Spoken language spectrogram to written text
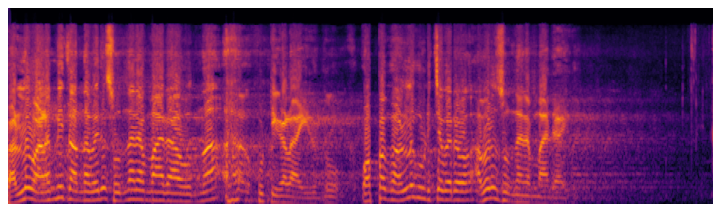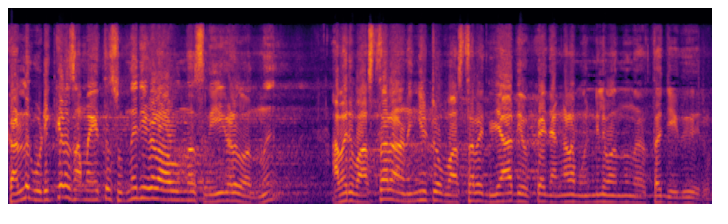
കള്ള് വളമ്പി തന്നവർ സുന്ദരന്മാരാവുന്ന കുട്ടികളായിരുന്നു. ഒപ്പം കള്ള് കുടിച്ചവരോ അവർ സുന്ദരന്മാരായിരുന്നു. കള്ള് കുടിക്കുന്ന സമയത്ത് സുന്ദരികളാവുന്ന സ്ത്രീകൾ വന്ന് അവർ വസ്ത്രം അണിഞ്ഞിട്ടും വസ്ത്രം ഇല്ലാതെയൊക്കെ ഞങ്ങളെ മുന്നിൽ വന്ന് നൃത്തം ചെയ്തു തരും.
